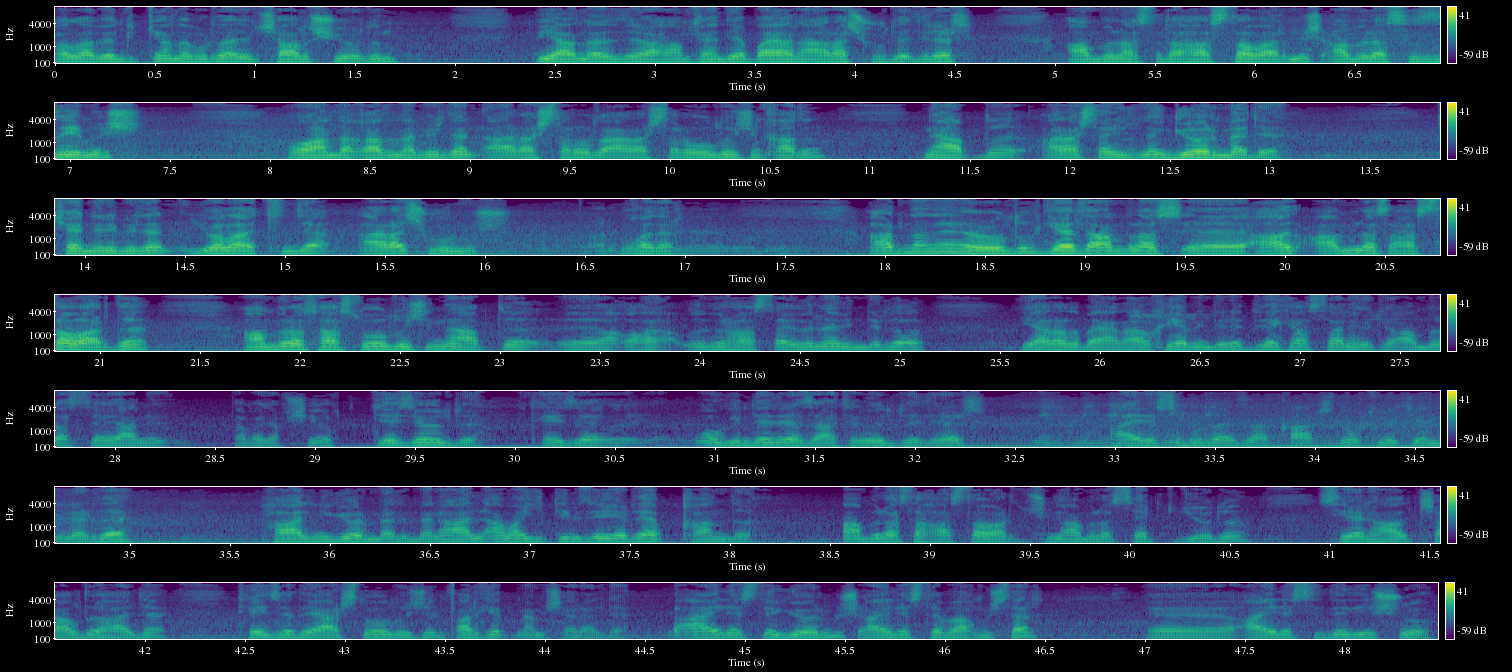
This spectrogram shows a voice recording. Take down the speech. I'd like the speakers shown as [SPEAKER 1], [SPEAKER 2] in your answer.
[SPEAKER 1] Vallahi ben dükkanda buradaydım çalışıyordum. Bir anda dediler hanımefendiye bayana araç vur dediler. Ambulansta da hasta varmış. Ambulans hızlıymış. O anda kadına birden araçlar orada araçlar olduğu için kadın ne yaptı? Araçlar yüzünden görmedi. Kendini birden yola atınca araç vurmuş. Bu kadar. Ardından neler oldu? Geldi ambulans, e, ambulans hasta vardı. Ambulans hasta olduğu için ne yaptı? E, öbür hastayı önüne bindirdi. Yaralı bayan arkaya bindirdi. Direkt hastaneye götürdü. Ambulansta yani yapacak bir şey yok. Teyze öldü. Teyze o gün dediler zaten öldü dediler. Ailesi burada zaten karşıda oturuyor kendileri de. Halini görmedim ben halini ama gittiğimizde yerde hep kandı. Ambulansta hasta vardı çünkü ambulans sert gidiyordu. Siren hal, çaldığı halde teyze de yaşlı olduğu için fark etmemiş herhalde. Ailesi de görmüş, ailesi de bakmışlar. Ee, ailesi dediği şu,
